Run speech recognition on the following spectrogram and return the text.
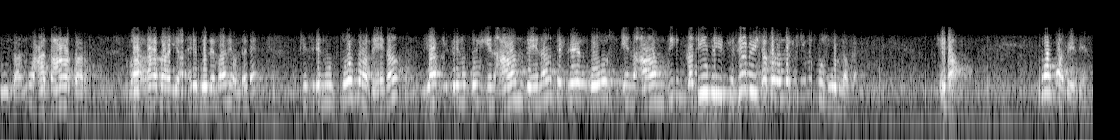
تو سانو عطا کر۔ وہابا یا بولے مانے ہوندے نے کسی نو تحفہ دینا یا کسی نو کوئی انعام دینا تے پھر اس انعام دی کبھی بھی کسی بھی شکل اندر کی میں قصور نہ کر ہبا تحفہ دے دینا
